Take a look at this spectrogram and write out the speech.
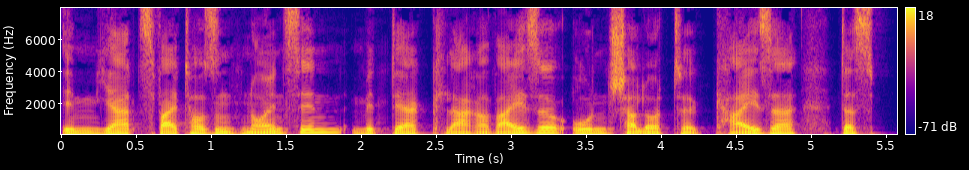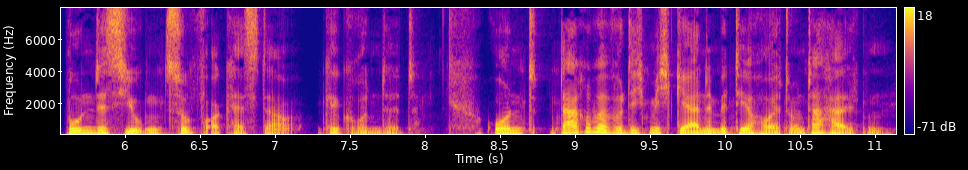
im Jahr 2019 mit der Clara Weise und Charlotte Kaiser das Bundesjugendzupforchester gegründet. Und darüber würde ich mich gerne mit dir heute unterhalten.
